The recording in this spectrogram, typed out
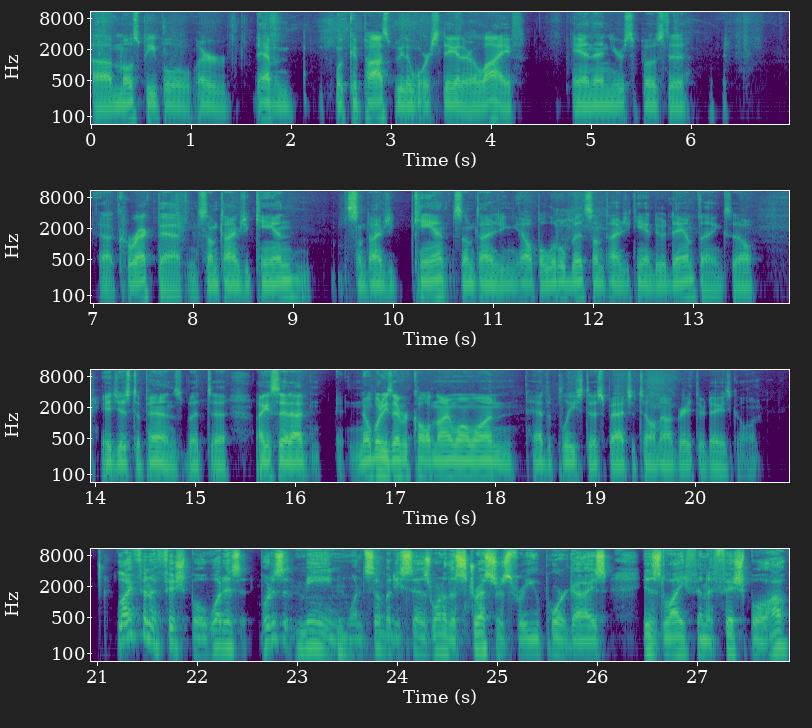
Uh, most people are having what could possibly be the worst day of their life. And then you're supposed to uh, correct that. And sometimes you can, sometimes you can't. Sometimes you can help a little bit. Sometimes you can't do a damn thing. So it just depends. But uh, like I said, I, nobody's ever called 911 and had the police dispatch to tell them how great their day is going. Life in a fishbowl, what is it? What does it mean when somebody says one of the stressors for you poor guys is life in a fishbowl? How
